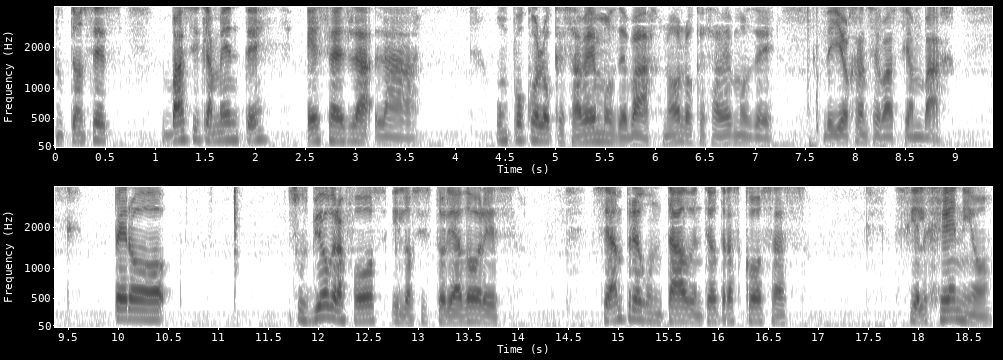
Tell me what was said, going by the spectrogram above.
entonces, básicamente, esa es la, la, un poco lo que sabemos de Bach, ¿no? Lo que sabemos de, de Johann Sebastian Bach. Pero sus biógrafos y los historiadores se han preguntado, entre otras cosas, si el genio,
